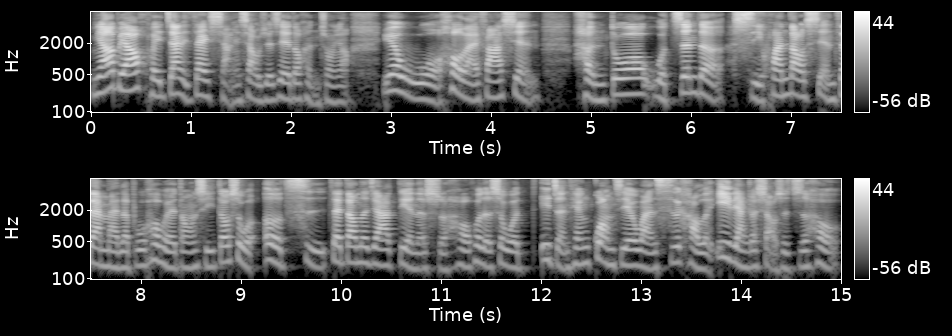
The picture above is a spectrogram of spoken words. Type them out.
你要不要回家里再想一下？我觉得这些都很重要，因为我后来发现很多我真的喜欢到现在买了不后悔的东西，都是我二次再到那家店的时候，或或者是我一整天逛街完思考了一两个小时之后。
